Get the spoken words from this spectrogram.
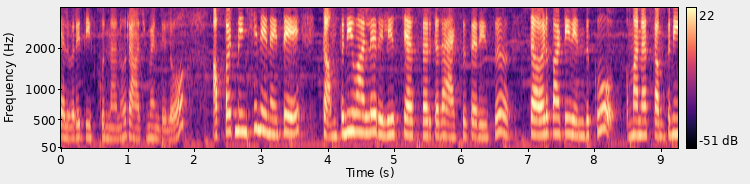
డెలివరీ తీసుకున్నాను రాజమండ్రిలో. అప్పటి నుంచి నేనైతే కంపెనీ వాళ్ళే రిలీజ్ చేస్తారు కదా యాక్సెసరీస్. థర్డ్ పార్టీ ఎందుకు మన కంపెనీ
